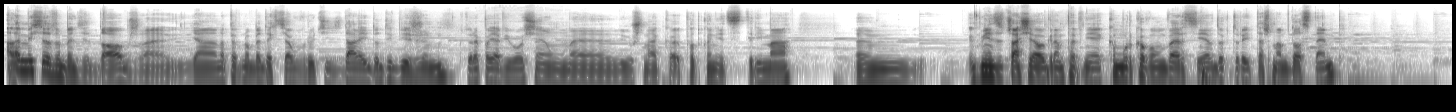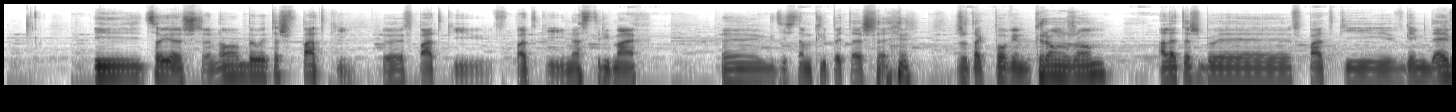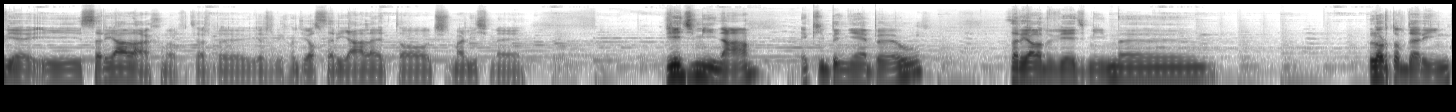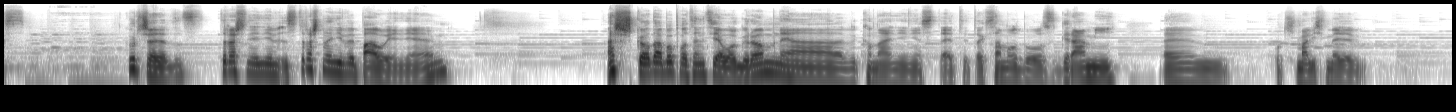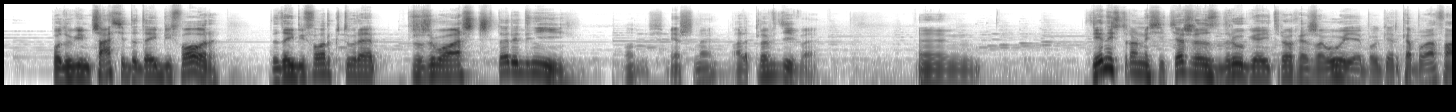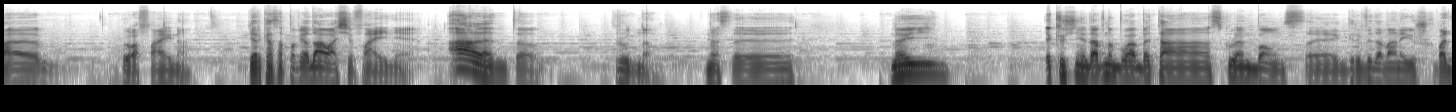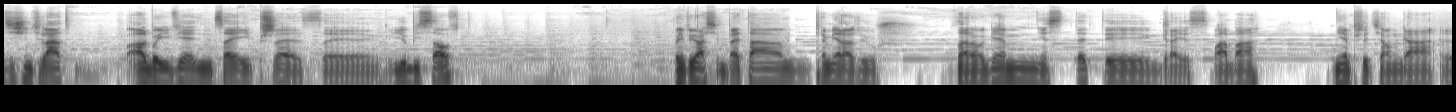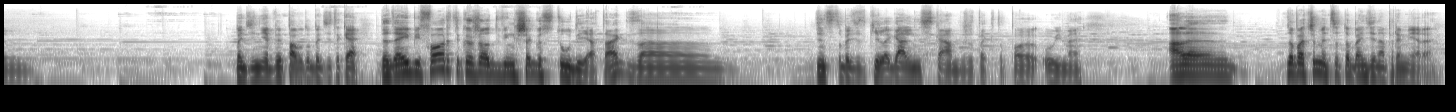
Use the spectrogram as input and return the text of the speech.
Ale myślę, że będzie dobrze. Ja na pewno będę chciał wrócić dalej do Division, które pojawiło się e, już na, pod koniec streama. W międzyczasie ogram pewnie komórkową wersję, do której też mam dostęp. I co jeszcze? No, były też wpadki. Były wpadki, wpadki na streamach. Yy, gdzieś tam klipy też, że tak powiem, krążą. Ale też były wpadki w game devie i serialach. No, chociażby jeżeli chodzi o seriale, to otrzymaliśmy Wiedźmina, jaki by nie był serialowy Wiedźmin, yy, Lord of the Rings. Kurczę, strasznie nie, straszne niewypały, nie? Aż szkoda, bo potencjał ogromny, ale wykonanie niestety. Tak samo było z grami. Ym, Otrzymaliśmy po długim czasie The Day Before. The Day Before, które przeżyło aż 4 dni. No, śmieszne, ale prawdziwe. Ym, z jednej strony się cieszę, z drugiej trochę żałuję, bo gierka była, fa była fajna. Gierka zapowiadała się fajnie, ale to trudno. Y, no i jakoś niedawno była beta Skull and Bones, y, gry wydawanej już chyba 10 lat albo i więcej przez y, Ubisoft. Pojawiła się beta, premiera już za rogiem. Niestety gra jest słaba, nie przyciąga. y. Będzie nie wypał, to będzie takie The Day Before, tylko że od większego studia, tak? Za... Więc to będzie taki legalny scam, że tak to ujmę. Ale zobaczymy, co to będzie na premierę.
